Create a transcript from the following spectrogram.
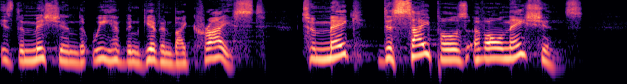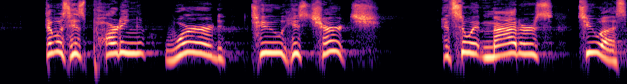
is the mission that we have been given by Christ to make disciples of all nations. That was his parting word to his church. And so it matters to us.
